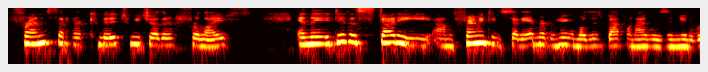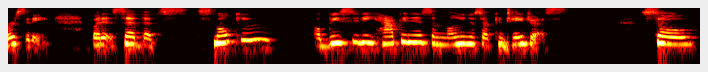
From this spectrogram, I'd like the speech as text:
friends that are committed to each other for life. And they did a study, um, Framingham study. I remember hearing about this back when I was in university, but it said that smoking, obesity, happiness, and loneliness are contagious. So,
